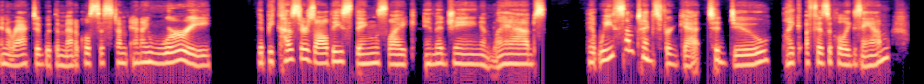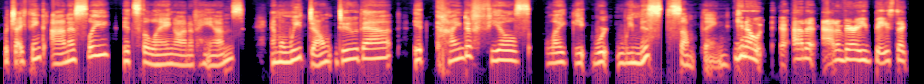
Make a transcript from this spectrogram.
interacted with the medical system, and I worry that because there's all these things like imaging and labs, that we sometimes forget to do like a physical exam, which I think honestly, it's the laying on of hands. And when we don't do that, it kind of feels like we we missed something. You know, at a, at a very basic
